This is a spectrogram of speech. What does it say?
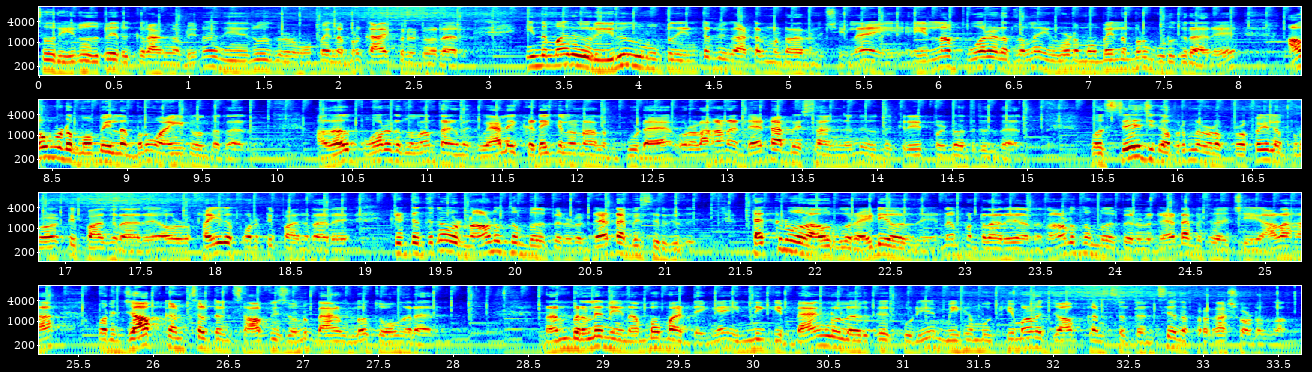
ஸோ ஒரு இருபது பேர் இருக்கிறாங்க அப்படின்னா அந்த இருபது மொபைல் நம்பர் கலெக்ட் பண்ணிட்டு வராரு இந்த மாதிரி ஒரு இருபது முப்பது இன்டர்வியூக்கு அட்டன் பண்ணுறாருன்னு வச்சுங்களேன் எல்லாம் போகிற இடத்துலலாம் இவரோட மொபைல் நம்பரும் கொடுக்குறாரு. அவங்களோட மொபைல் நம்பரும் வாங்கிட்டு வந்துடுறாரு. அதாவது போகிற இடத்துலலாம் தங்களுக்கு வேலை கிடைக்கலனாலும் கூட ஒரு அழகான டேட்டா பேஸ் அங்கேருந்து வந்து கிரியேட் பண்ணிட்டு வந்துருக்காரு ஒரு ஸ்டேஜுக்கு அப்புறமா என்னோட ப்ரொஃபைலை புரட்டி பார்க்குறாரு அவரோட ஃபைலை புரட்டி பார்க்குறாரு கிட்டத்தட்ட ஒரு நானூற்றம்பது பேரோட டேட்டா பேஸ் இருக்குது. டக்குன்னு ஒரு அவருக்கு ஒரு ஐடியா வருது. என்ன பண்ணுறாரு அந்த நானூற்றம்பது பேரோட டேட்டா பேஸை வச்சு அழகாக ஒரு ஜாப் கன்சல்டன்ஸ் ஆஃபீஸ் ஒன்று பெங்களூரில் துவங்குறாரு நண்பர்களே நீங்கள் நம்ப மாட்டீங்க. இன்றைக்கி பெங்களூரில் இருக்கக்கூடிய மிக முக்கியமான ஜாப் கன்சல்டன்சி அந்த பிரகாஷோட தான்.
